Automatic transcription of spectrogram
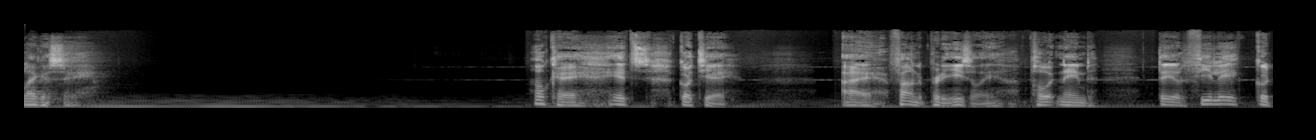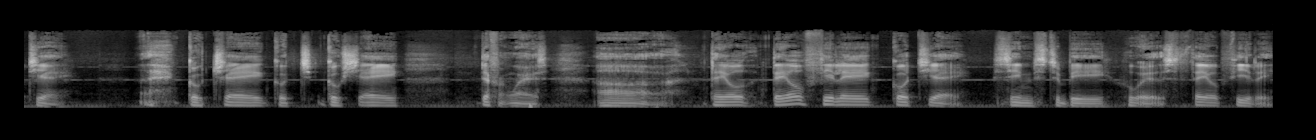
Legacy. Okay, it's Gautier. I found it pretty easily. A poet named Théophile Gautier. Gautier, Gaucher, different ways. Uh, Théophile Gautier seems to be who is Théophile.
